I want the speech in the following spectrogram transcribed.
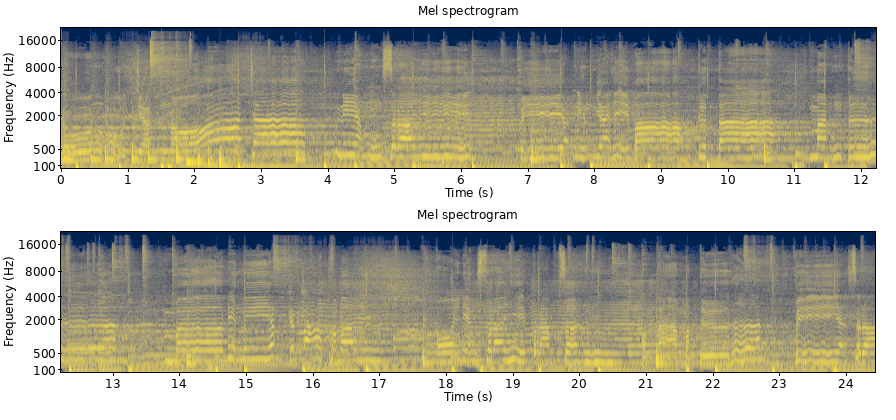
โอ้จัน ថ្មីអើយនាងស្រីប្រាប់សិនបង្អាមិនទឿនវាស្រី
